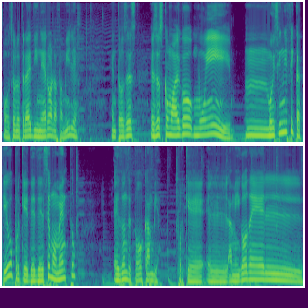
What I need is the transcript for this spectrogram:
o eso le trae dinero a la familia. Entonces, eso es como algo muy, mm, muy significativo porque desde ese momento es donde todo cambia porque el amigo del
